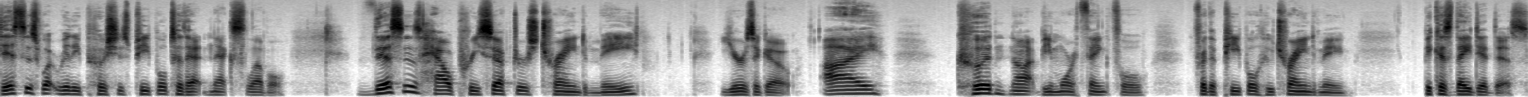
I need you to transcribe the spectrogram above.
this is what really pushes people to that next level. This is how preceptors trained me years ago. I could not be more thankful for the people who trained me because they did this.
